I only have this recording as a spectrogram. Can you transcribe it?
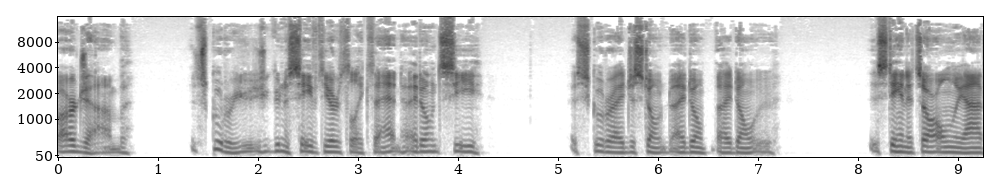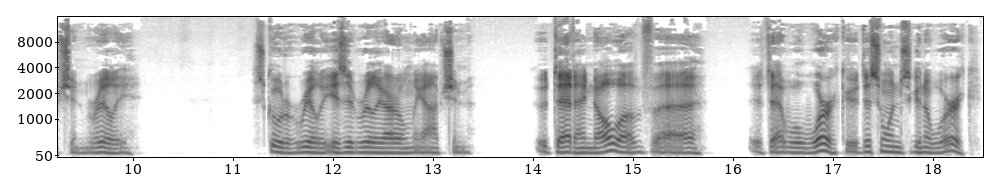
Our job. Scooter, you're going to save the Earth like that? I don't see. Scooter, I just don't, I don't, I don't. Stan, it's our only option, really. Scooter, really, is it really our only option? That I know of, uh, that will work. This one's going to work.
